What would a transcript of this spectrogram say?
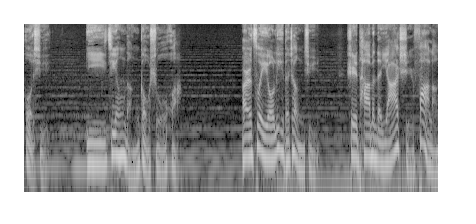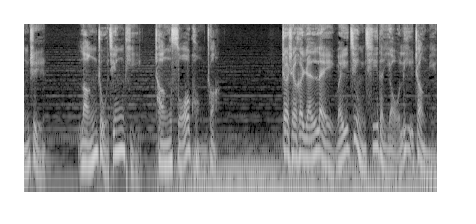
或许。已经能够说话，而最有力的证据是它们的牙齿珐琅质棱柱晶体呈锁孔状，这是和人类为近期的有力证明。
